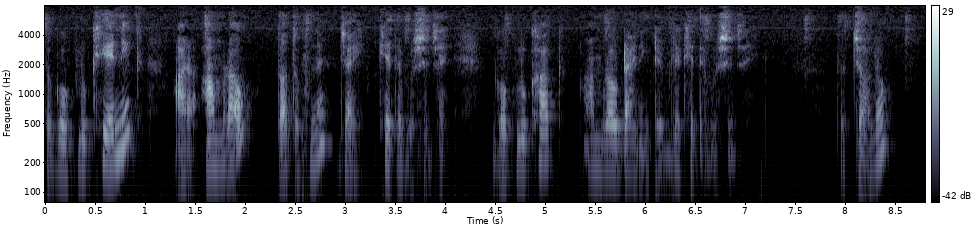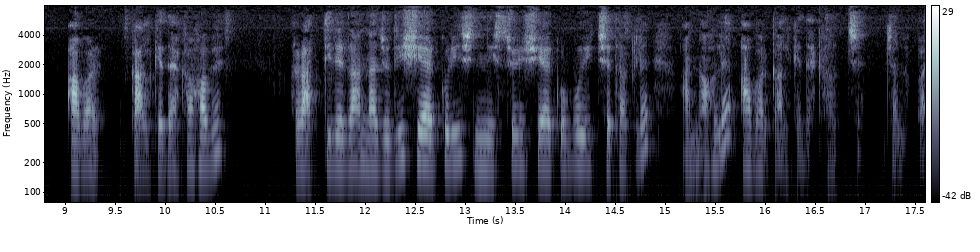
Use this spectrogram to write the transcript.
তো গপলু খেয়ে নিক আর আমরাও ততক্ষণে যাই, খেতে বসে যাই। গপলু খাক, আমরাও ডাইনিং টেবিলে খেতে বসে যাই। তো চলো, আবার কালকে দেখা হবে। রাত্রিরের রান্না যদি শেয়ার করিস, নিশ্চয়ই শেয়ার করব ইচ্ছে থাকলে, আর না হলে আবার কালকে দেখা হচ্ছে। চলো বাই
